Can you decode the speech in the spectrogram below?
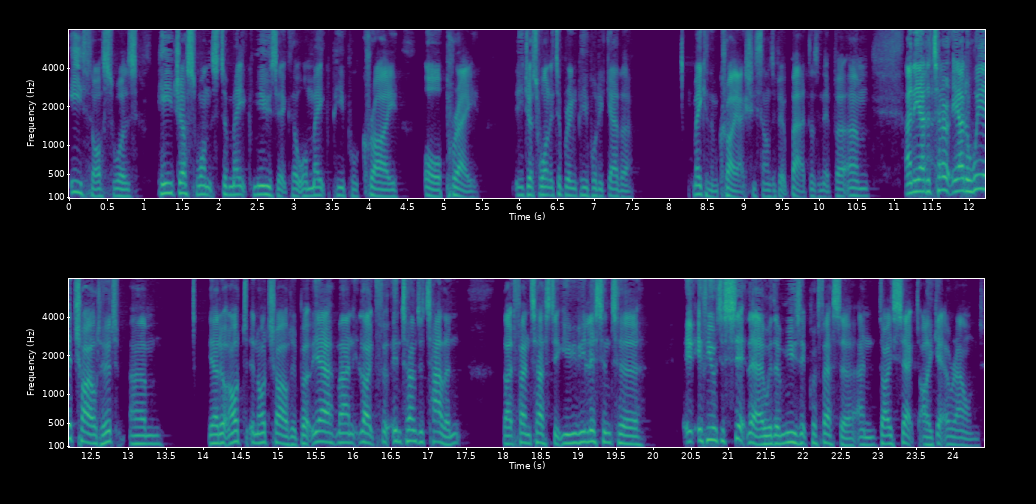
ethos was he just wants to make music that will make people cry or pray. He just wanted to bring people together. Making them cry actually sounds a bit bad, doesn't it? But um, and he had a ter- he had a weird childhood. Um, had an odd, an odd childhood, but yeah, man, like for, in terms of talent, like fantastic. You, if you listen to, if you were to sit there with a music professor and dissect "I Get Around,"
